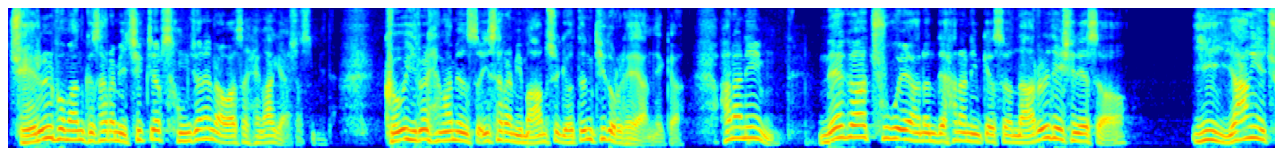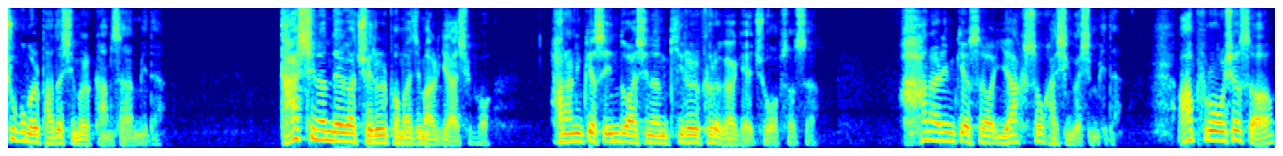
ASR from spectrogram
죄를 범한 그 사람이 직접 성전에 나와서 행하게 하셨습니다. 그 일을 행하면서 이 사람이 마음속에 어떤 기도를 해야 합니까? 하나님, 내가 죽어야 하는데 하나님께서 나를 대신해서 이 양의 죽음을 받으심을 감사합니다. 다시는 내가 죄를 범하지 말게 하시고 하나님께서 인도하시는 길을 걸어가게 해 주옵소서. 하나님께서 약속하신 것입니다. 앞으로 오셔서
